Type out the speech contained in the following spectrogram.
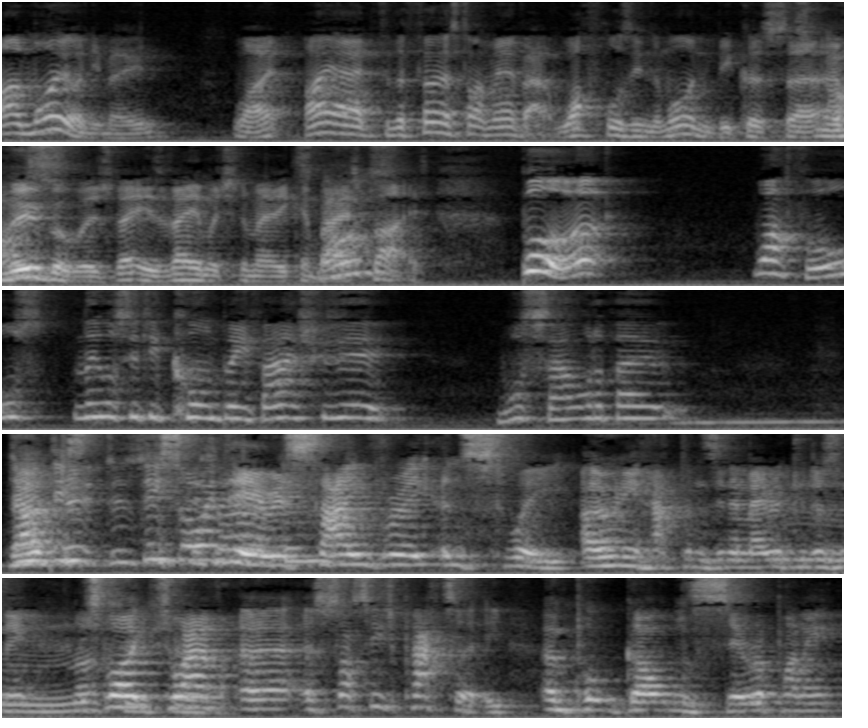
On my honeymoon, right, I had for the first time ever waffles in the morning because uh, nice. Aruba was very, is very much an American based nice. place. But waffles, and they also did corned beef hash with it. What's that all about? Now, Do- this, does- this is that idea is savoury and sweet only happens in America, doesn't it? Mm, it's like to have a, a sausage patty and put golden syrup on it.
